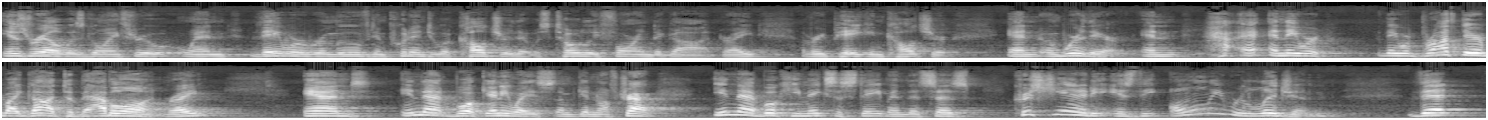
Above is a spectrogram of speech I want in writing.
Israel was going through when they were removed and put into a culture that was totally foreign to God, right? A very pagan culture, and, and we're there, and and they were they were brought there by God to Babylon, right? And in that book, anyways, I'm getting off track. In that book, he makes a statement that says Christianity is the only religion that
